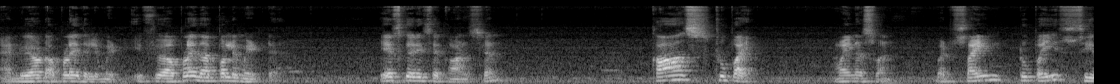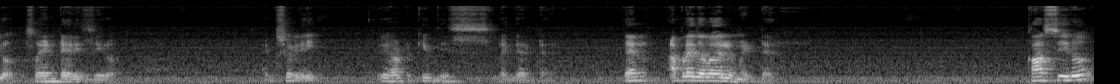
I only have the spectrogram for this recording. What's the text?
and we have to apply the limit. If you apply the upper limit a square is a constant. Cos 2 pi minus 1 but sine 2 pi is 0 so entire is 0 actually you have to keep this like that. Then apply the lower limit. Cos 0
